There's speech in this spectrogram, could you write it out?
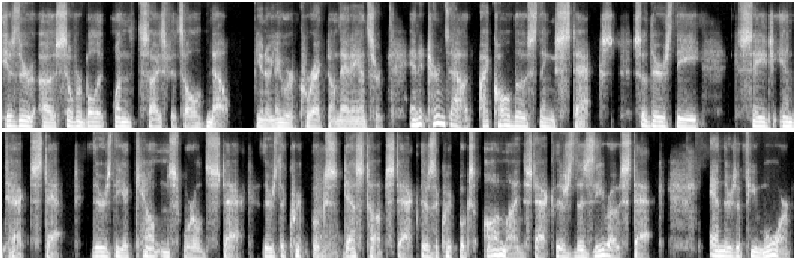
is there a silver bullet, one size fits all? No. You know, you were correct on that answer. And it turns out I call those things stacks. So there's the Sage Intacct stack. There's the AccountantsWorld stack. There's the QuickBooks desktop stack. There's the QuickBooks online stack. There's the Xero stack. And there's a few more.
